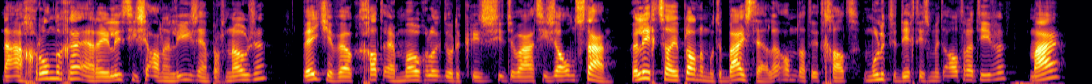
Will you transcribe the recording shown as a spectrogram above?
Na een grondige en realistische analyse en prognose weet je welk gat er mogelijk door de crisissituatie zal ontstaan. Wellicht zal je plannen moeten bijstellen, omdat dit gat moeilijk te dicht is met alternatieven, maar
